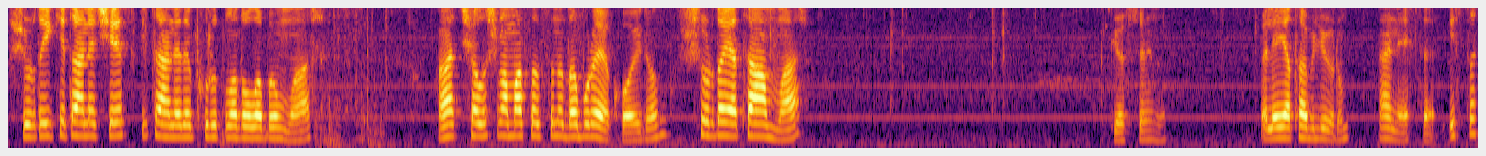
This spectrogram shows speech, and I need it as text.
Şurada iki tane chest, bir tane de kurutma dolabım var. Ha, çalışma masasını da buraya koydum. Şurada yatağım var. Göstereyim mi? Böyle yatabiliyorum. Her neyse. İşte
